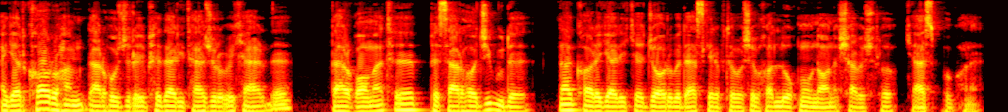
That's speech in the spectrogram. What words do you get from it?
اگر کار رو هم در حجره پدری تجربه کرده در قامت پسرهاجی بوده. نه کارگری که جارو به دست گرفته باشه بخواد لقمه و نان شبش رو کسب بکنه.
